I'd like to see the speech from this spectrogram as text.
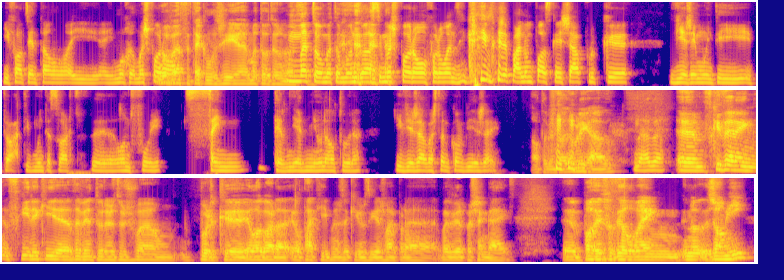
e fotos então aí, aí morreu. Mas o foram... avanço da tecnologia matou o teu negócio. Matou, matou o meu negócio, mas foram, foram anos incríveis. Epá, não me posso queixar porque viajei muito e ah, tive muita sorte de onde fui, sem ter dinheiro nenhum na altura. E viajar bastante como viajei. Altamente, olha, obrigado. Nada. Um, se quiserem seguir aqui as aventuras do João, porque ele agora ele está aqui, mas daqui uns dias vai para vai viver para Xangai, uh, podem fazê-lo em no, Jomi.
